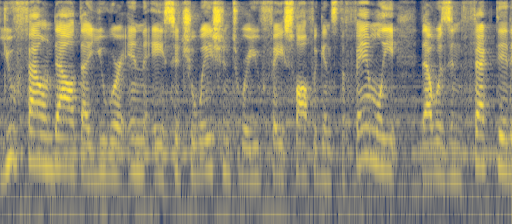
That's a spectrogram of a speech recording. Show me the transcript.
you found out that you were in a situation to where you faced off against the family that was infected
